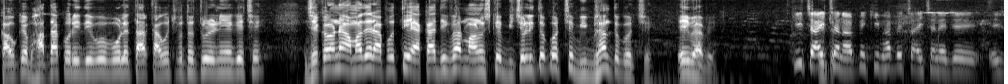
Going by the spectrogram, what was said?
কাউকে ভাতা করে দেবো বলে তার কাগজপত্র তুলে নিয়ে গেছে। যে কারণে আমাদের আপত্তি একাধিকবার মানুষকে বিচলিত করছে বিভ্রান্ত করছে এইভাবে। কি চাইছেন আপনি? কীভাবে চাইছেন এই যে এই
